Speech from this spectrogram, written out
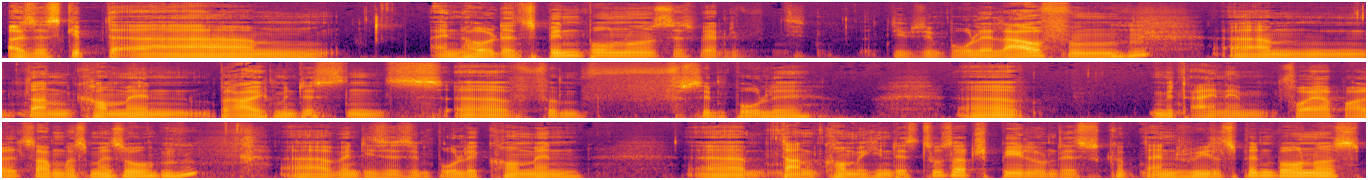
Also es gibt ähm, einen Hold-and-Spin-Bonus, es werden die, die Symbole laufen. Ähm, dann kommen, brauche ich mindestens äh, fünf Symbole äh, mit einem Feuerball, sagen wir es mal so. Äh, wenn diese Symbole kommen, äh, dann komme ich in das Zusatzspiel und es kommt ein Real Spin Bonus,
